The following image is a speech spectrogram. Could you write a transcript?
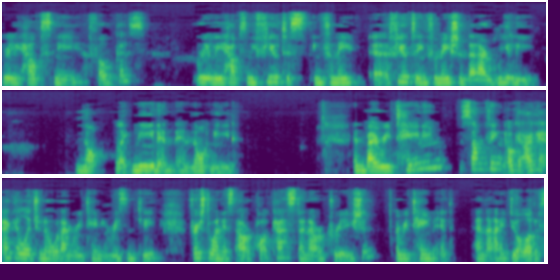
really helps me focus, really helps me filter information, uh, filter information that I really not like need and, and not need. And by retaining something, okay, I can I can let you know what I'm retaining recently. First one is our podcast and our creation. I retain it and I do a lot of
